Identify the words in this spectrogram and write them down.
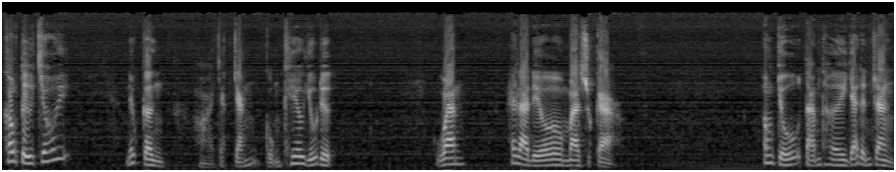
không từ chối. Nếu cần, họ chắc chắn cũng khiêu vũ được. Quan hay là điệu Mazuka? Ông chủ tạm thời giả định rằng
